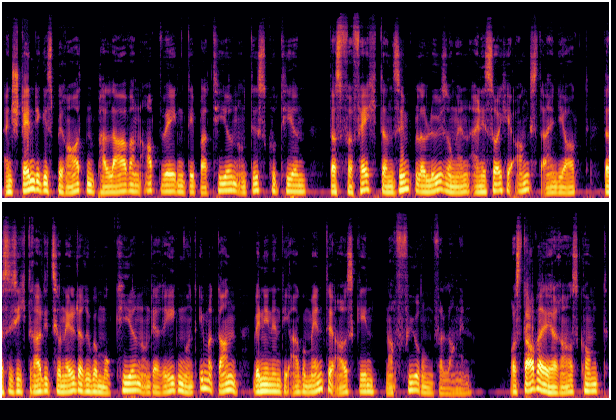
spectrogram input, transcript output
ein ständiges Beraten, Palavern, Abwägen, Debattieren und Diskutieren, das Verfechtern simpler Lösungen eine solche Angst einjagt, dass sie sich traditionell darüber mokieren und erregen und immer dann, wenn ihnen die Argumente ausgehen, nach Führung verlangen. Was dabei herauskommt,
